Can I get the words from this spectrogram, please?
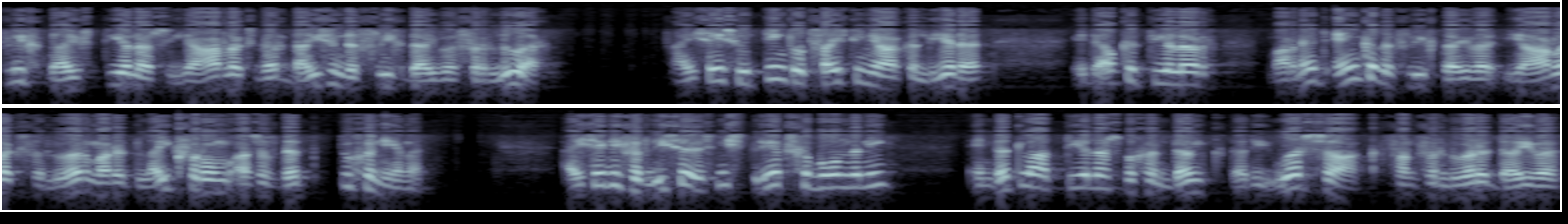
vliegduifteelers jaarliks der duisende vliegduwe verloor. Hy sê so 10 tot 15 jaar gelede het elke teeler maar net enkele vliegtuie jaarliks verloor, maar dit lyk vir hom asof dit toegeneem het. Hy sê die verliese is nie streeksgebonde nie en dit laat teelers begin dink dat die oorsaak van verlore duwe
